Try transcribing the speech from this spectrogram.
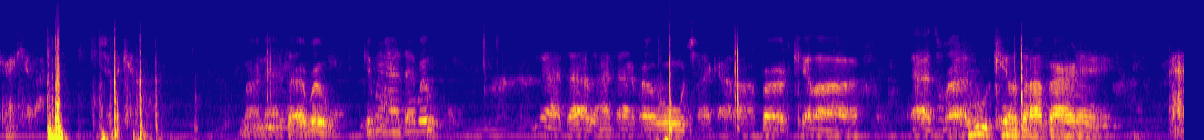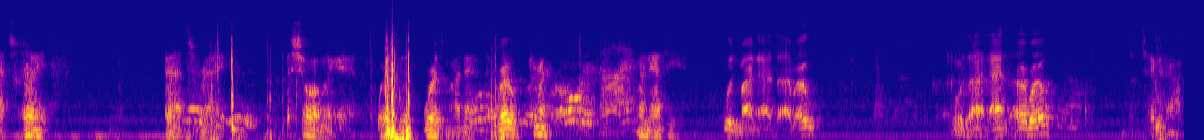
Come here, killer. Shoot the killer. Come on, that's our bro. Give me that, bro. That's bro. Check out our bird killer. That's right. Who killed our birdie? That's right. That's right. Show him again. Where's the, where's my Nancy bro? Come here. My Nancy. Where's my Nancy bro? Where's that Nancy bro? Check it out.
